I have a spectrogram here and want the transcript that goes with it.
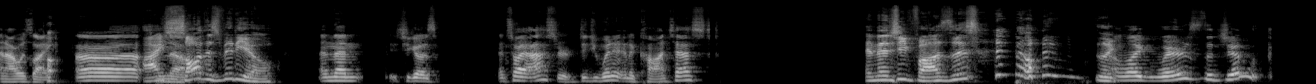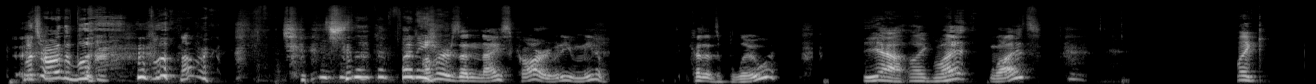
And I was like, "Uh, I no. saw this video. And then she goes, and so I asked her, "Did you win it in a contest?" And then she pauses. no, like, I'm like, "Where's the joke?" what's wrong with the blue blue Hummer? It's just not that funny. Hummer's a nice car. What do you mean? Because it's blue? Yeah, like what? What? Like,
